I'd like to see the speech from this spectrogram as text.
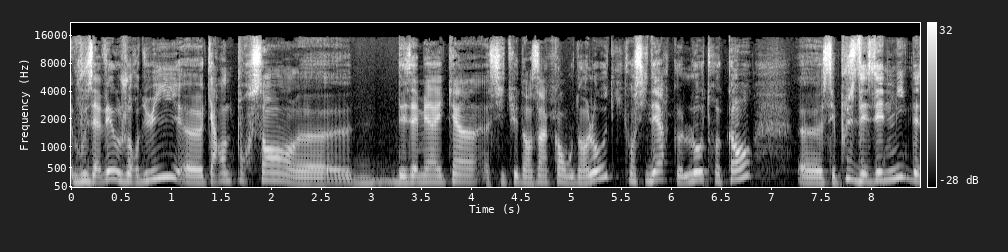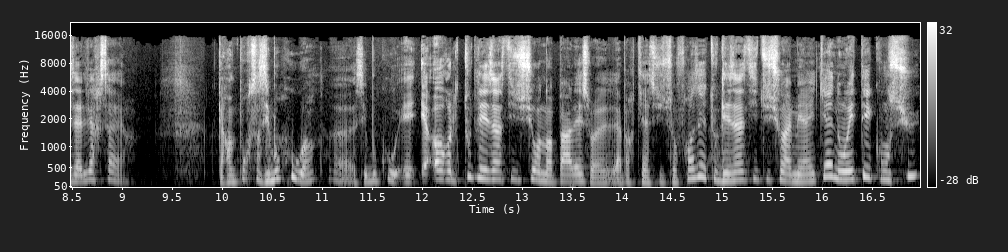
vous avez aujourd'hui 40% des Américains situés dans un camp ou dans l'autre qui considèrent que l'autre camp, c'est plus des ennemis que des adversaires. 40%, c'est beaucoup, hein. Euh, c'est beaucoup. Et, or, toutes les institutions, on en parlait sur la, partie institution française, toutes les institutions américaines ont été conçues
